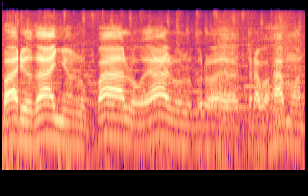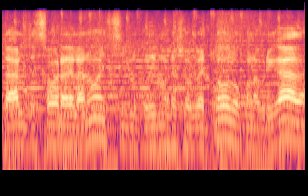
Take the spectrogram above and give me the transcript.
Varios daños en los palos, árboles, pero eh, trabajamos hasta altas horas de la noche y lo pudimos resolver todo con la brigada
